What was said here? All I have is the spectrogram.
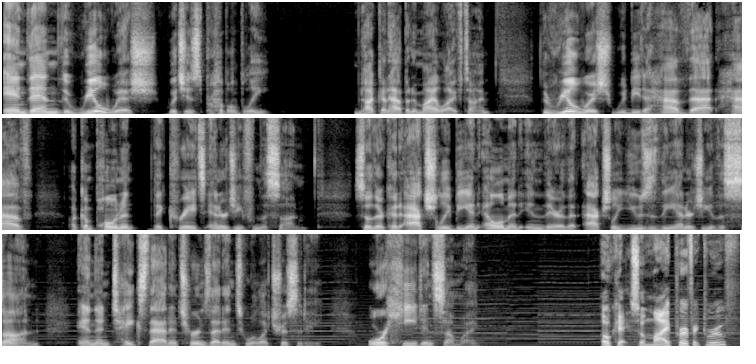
And then the real wish, which is probably not going to happen in my lifetime, the real wish would be to have that have a component that creates energy from the sun. So there could actually be an element in there that actually uses the energy of the sun and then takes that and turns that into electricity or heat in some way. Okay, so my perfect roof?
